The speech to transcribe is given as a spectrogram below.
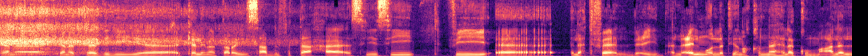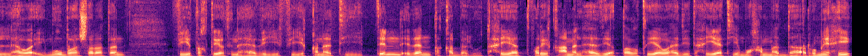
كان كانت هذه كلمة الرئيس عبد الفتاح السيسي في الاحتفال بعيد العلم والتي نقلناها لكم على الهواء مباشرة في تغطيتنا هذه في قناة تن. إذا تقبلوا تحيات فريق عمل هذه التغطية وهذه تحياتي محمد الرميحي.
